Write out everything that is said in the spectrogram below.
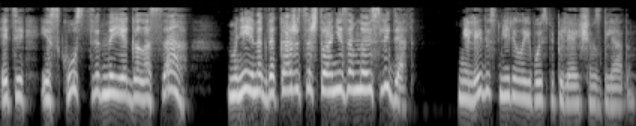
эти искусственные голоса. Мне иногда кажется, что они за мной следят. Миледи смерила его испепеляющим взглядом.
